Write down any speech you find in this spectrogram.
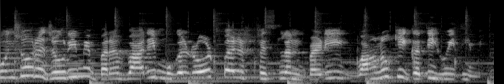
पुंछ और रजौरी में बर्फबारी, मुगल रोड पर फिसलन, बड़ी वाहनों की गति हुई धीमी।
